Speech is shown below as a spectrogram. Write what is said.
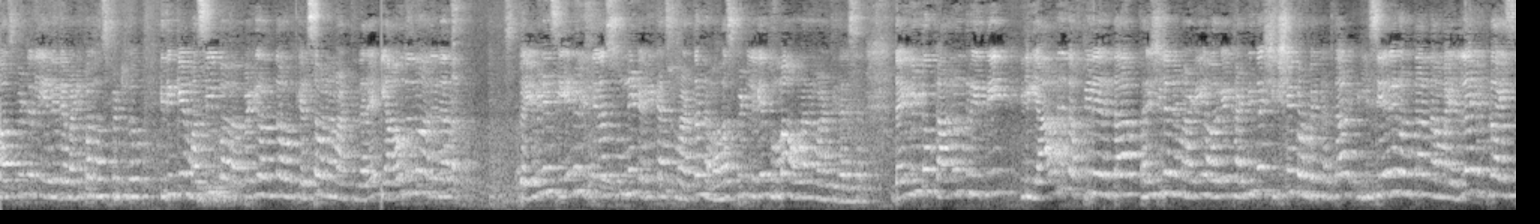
ಹಾಸ್ಪಿಟಲ್ ಏನಿದೆ, ಮಣಿಪಾಲ್ ಹಾಸ್ಪಿಟಲ್ ಇದಕ್ಕೆ ಮಸಿ ಬಡಿಯುವಂತ ಒಂದು ಕೆಲಸವನ್ನ ಮಾಡ್ತಿದ್ದಾರೆ. ಯಾವುದನ್ನು ಅದನ್ನ ಎವಿಡೆನ್ಸ್ ಏನು ಇಲ್ಲ ಸುಮ್ಮನೆ ಟೆಲಿಕಾಸ್ಟ್ ಮಾಡ್ತಾ ನಮ್ಮ ಹಾಸ್ಪಿಟಲ್ಗೆ ತುಂಬಾ ದಯವಿಟ್ಟು ಕಾನೂನು ರೀತಿ ಇಲ್ಲಿ ಯಾವ್ದೇ ತಪ್ಪಿದೆ ಅಂತ ಪರಿಶೀಲನೆ ಮಾಡಿ, ಅವ್ರಿಗೆ ಖಂಡಿತ ಶಿಕ್ಷೆ ಕೊಡ್ಬೇಕಂತ ಇಲ್ಲಿ ಸೇರಿರುವಂತ ನಮ್ಮ ಎಲ್ಲ ಎಂಪ್ಲಾಯೀಸ್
